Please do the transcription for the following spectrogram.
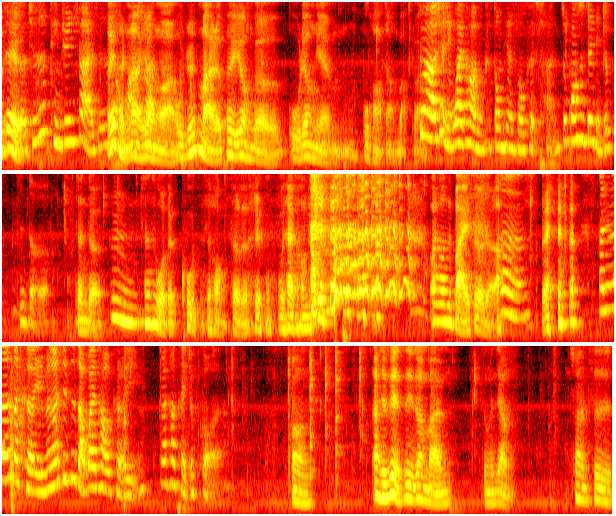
之类的，其实平均下来其实是而且很耐。用啊，我觉得买了可以用个五六年，不夸张吧？对吧？对啊，而且你外套你冬天的时候可以穿，就光是这一点就值得了。真的。嗯，但是我的裤子是红色的，所以不不太方便。外套是白色的啦。嗯，对，那那那可以，没关系，至少外套可以，外套可以就够了。嗯，那其实也是一段蛮怎么讲，算是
